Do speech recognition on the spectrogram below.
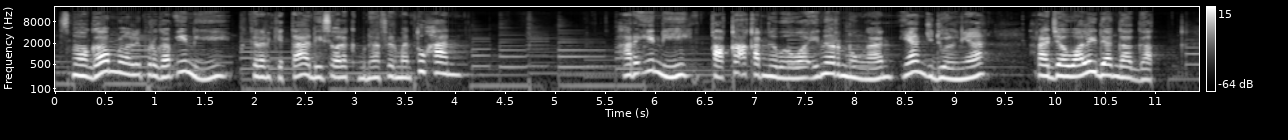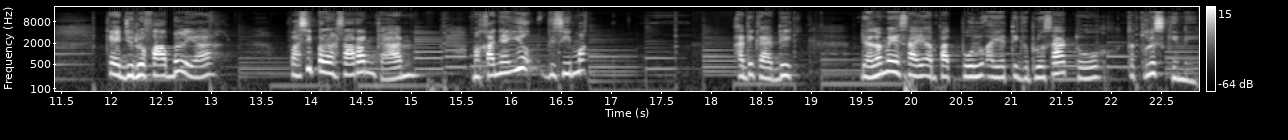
Semoga melalui program ini, pikiran kita diisi oleh kebenaran firman Tuhan. Hari ini, kakak akan ngebawain renungan yang judulnya Raja Wali dan Gagak. Kayak judul fabel ya. Pasti penasaran kan? Makanya yuk disimak. Adik-adik, dalam Yesaya 40 ayat 31 tertulis gini.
